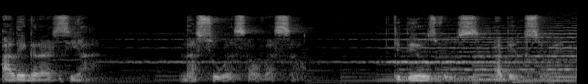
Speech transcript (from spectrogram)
alegrar-se-á na sua salvação. Que Deus vos abençoe.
